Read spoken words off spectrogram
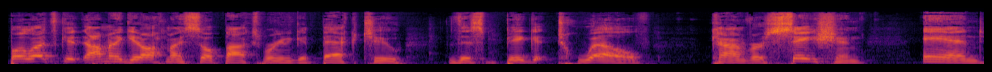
But let's get. I'm going to get off my soapbox. We're going to get back to this Big 12 conversation. And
